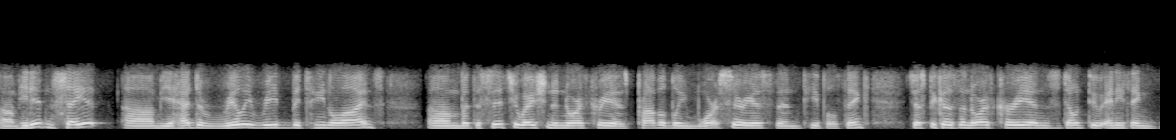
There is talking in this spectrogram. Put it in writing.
Um, he didn't say it. Um, you had to really read between the lines. Um, but the situation in North Korea is probably more serious than people think. Just because the North Koreans don't do anything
